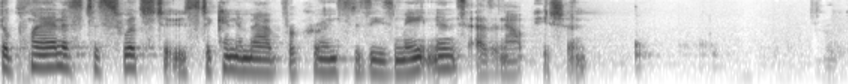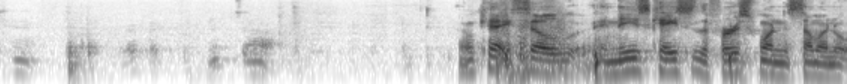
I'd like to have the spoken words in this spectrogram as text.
The plan is to switch to ustekinumab for Crohn's disease maintenance as an outpatient. Okay. Perfect. Good job. Okay, so in these cases, the first one is someone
